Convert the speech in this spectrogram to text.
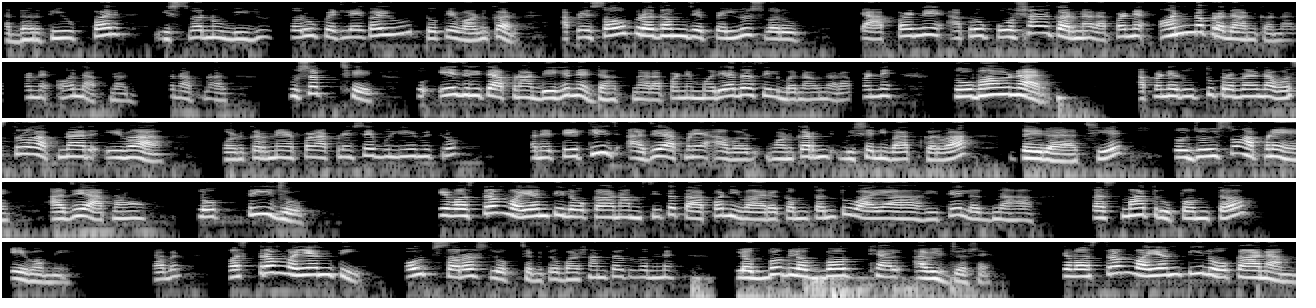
આ ધરતી ઉપર ઈશ્વરનું બીજું સ્વરૂપ એટલે કયું? તો કે વણકર. આપણે સૌ પ્રથમ જે પહેલું સ્વરૂપ કે આપણને આપણું પોષણ કરનાર, આપણને અન્ન પ્રદાન કરનાર, આપણને અન્ન આપનાર, જીવન આપનાર કૃષક છે. તો એ જ રીતે આપણા દેહને ઢાંકનાર, આપણને મર્યાદાશીલ બનાવનાર, આપણને શોભાવનાર, આપણને ઋતુ પ્રમાણેના વસ્ત્રો આપનાર એવા વણકરને પણ આપણે શે ભૂલીએ મિત્રો? અને તેથી જ આજે આપણે આ વણકર વિશેની વાત કરવા જઈ રહ્યા છીએ. તો જોઈશું આપણે આજે આપણો શ્લોક ત્રીજો. કે વસ્ત્રમ વયંતી લોકાનામ સીતતાપ નિવારકમ તંતુવાયા હિતે લગ્ન તસ્માત રૂપમ ત એવમે. બરાબર? વસ્ત્રમ વયંતી, બહુ જ સરળ શ્લોક છે મિત્રો. ભાષાંતર તો તમને લગભગ લગભગ ખ્યાલ આવી જ જશે. કે વસ્ત્રમ વયંતી લોકાનામ,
